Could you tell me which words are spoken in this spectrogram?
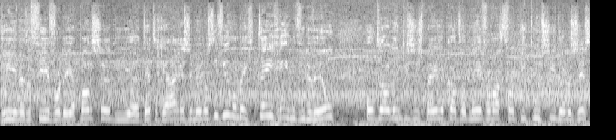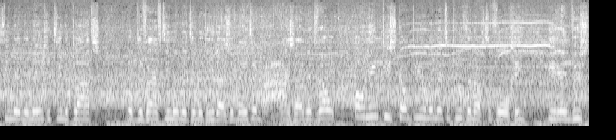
33-4 voor de Japanse, die 30 jaar is inmiddels. Die viel een beetje tegen individueel op de Olympische Spelen. Ik had wat meer verwacht van Kikuchi dan de 16e en de 19e plaats op de 1500 en de 3000 meter. Maar zij werd wel Olympisch kampioen met de ploegenachtervolging. Irene Wust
